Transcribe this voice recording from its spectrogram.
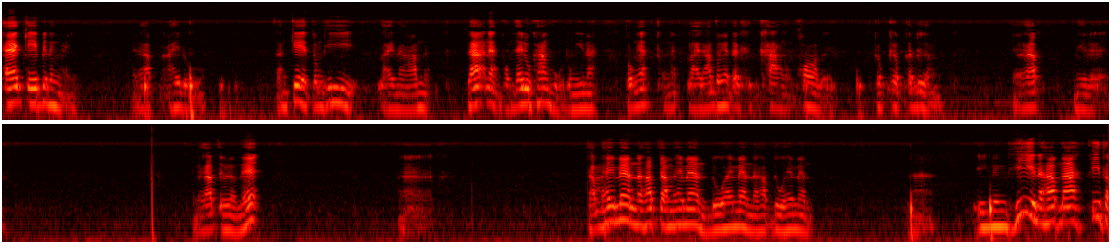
แท้เก๊เป็นยังไงนะครับ ให้ดู สังเกตตรงที่ลายน้ำเนี่ยและเนี่ยผมจะให้ดูข้างหูตรงนี้นะตรงเนี้ยตรงเนี้ยลายน้ำตรงเนี้ยจะถึงคางหลวงพ่อเลยเกือบเกือบกระเดื่องนไหมครับ นี่เลยนไหมครับจะเป็นแบบนี้อ่า จำให้แม่นนะครับจำให้แม่นดูให้แม่นนะครับ ดูให้แม่นอีกหนึ่งที่นะครับนะ ที่ส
